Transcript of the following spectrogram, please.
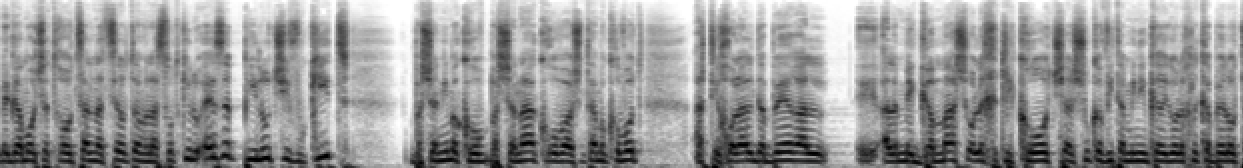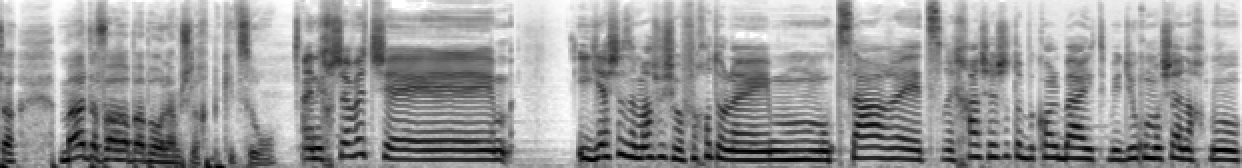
מגמות שאת רוצה לנצל אותם ולעשות, כאילו איזה פעילות שיווקית בשנים הקרוב, בשנה הקרובה, בשנתיים הקרובות, את יכולה לדבר על, אה, על המגמה שהולכת לקרות, שהשוק הוויטמינים כרגע הולך לקבל אותה. מה הדבר הבא בעולם שלך, בקיצור? אני חושבת שיש איזה משהו שהופך אותו למוצר אה, צריכה שיש אותו בכל בית, בדיוק כמו שאנחנו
